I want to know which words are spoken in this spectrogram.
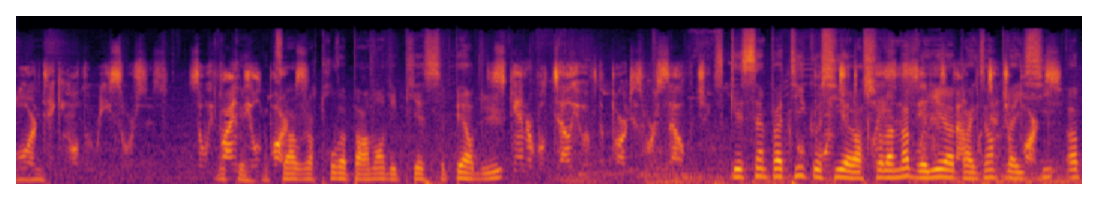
war taking all the resources. So we find Ok, the old donc il va falloir que parts. je retrouve apparemment des pièces perdues. Ce qui est sympathique aussi, alors sur la map, vous voyez là par exemple, là ici, hop,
